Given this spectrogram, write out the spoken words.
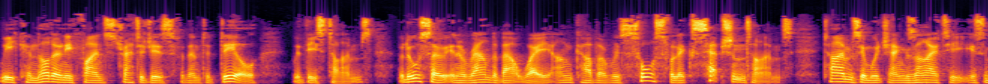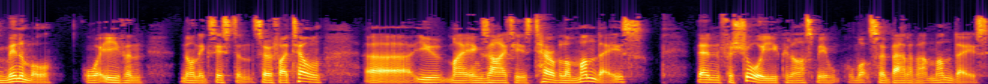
we can not only find strategies for them to deal with these times, but also in a roundabout way uncover resourceful exception times, times in which anxiety is minimal or even non-existent. So if I tell uh, you my anxiety is terrible on Mondays, then for sure you can ask me, what's so bad about Mondays?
